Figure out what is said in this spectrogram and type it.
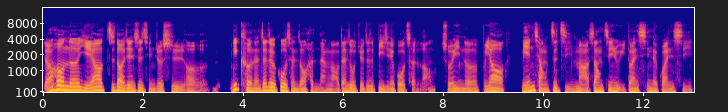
然后呢，也要知道一件事情，就是呃，你可能在这个过程中很难熬，但是我觉得这是必经的过程了。所以呢，不要勉强自己马上进入一段新的关系，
